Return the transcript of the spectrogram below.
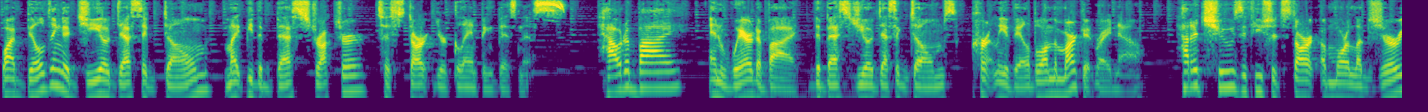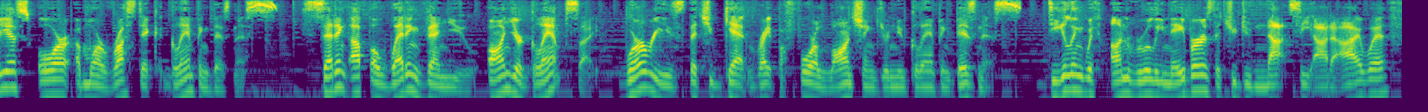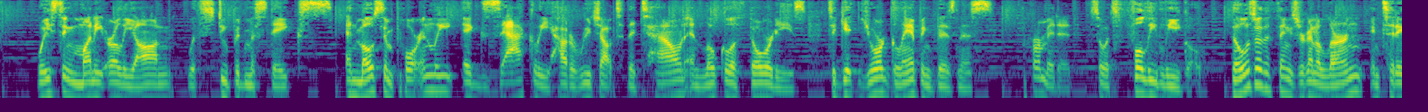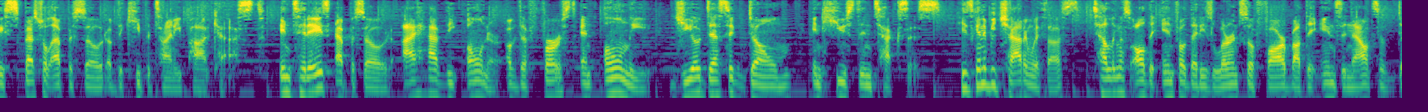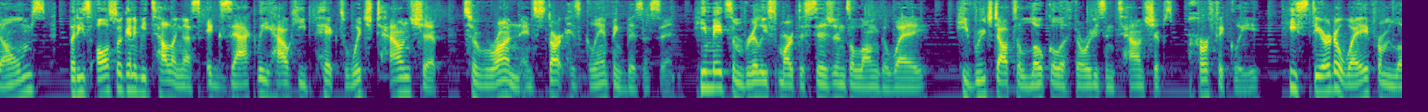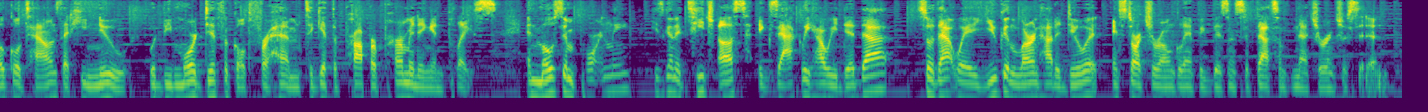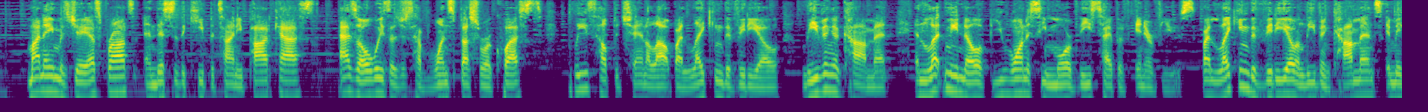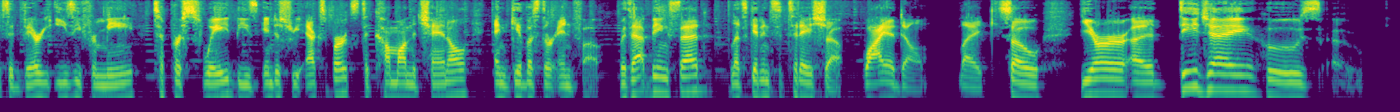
why building a geodesic dome might be the best structure to start your glamping business, how to buy and where to buy the best geodesic domes currently available on the market right now, how to choose if you should start a more luxurious or a more rustic glamping business, setting up a wedding venue on your glamp site, worries that you get right before launching your new glamping business, dealing with unruly neighbors that you do not see eye to eye with wasting money early on with stupid mistakes, and most importantly, exactly how to reach out to the town and local authorities to get your glamping business permitted so it's fully legal. Those are the things you're going to learn in today's special episode of the Keep It Tiny podcast. In today's episode, I have the owner of the first and only geodesic dome in Houston, Texas. He's going to be chatting with us, telling us all the info that he's learned so far about the ins and outs of domes, but he's also going to be telling us exactly how he picked which township to run and start his glamping business in. He made some really smart decisions along the way, he reached out to local authorities and townships perfectly. He steered away from local towns that he knew would be more difficult for him to get the proper permitting in place. And most importantly, he's going to teach us exactly how he did that. So that way you can learn how to do it and start your own glamping business if that's something that you're interested in. My name is Jay Esperance, and this is the Keep It Tiny podcast. As always, I just have one special request. Please help the channel out by liking the video, leaving a comment, and let me know if you want to see more of these type of interviews. By liking the video and leaving comments, it makes it very easy for me to persuade these industry experts to come on the channel and give us their info. With that being said, let's get into today's show. Why a dome? Like, so you're a DJ who's uh,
